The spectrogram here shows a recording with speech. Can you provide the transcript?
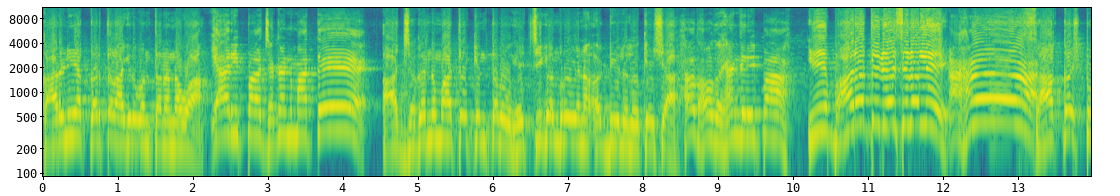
ಕಾರಣೀಯ ಕರ್ತಳಾಗಿರುವಂತ ನನ್ನವ್ವ. ಯಾರಿಪ್ಪ ಜಗನ್ಮಾತೆ? ಆ ಜಗನ್ಮಾತೆಗಿಂತಲೂ ಹೆಚ್ಚಿಗಂದ್ರು ಏನ ಅಡ್ಡಿ ಇಲ್ಲ ಲೋಕೇಶ. ಹೌದು ಹೌದು. ಹೆಂಗ್ರಿಪ್ಪ? ಈ ಭಾರತ ದೇಶದಲ್ಲಿ ಆಹಾ! ಸಾಕಷ್ಟು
